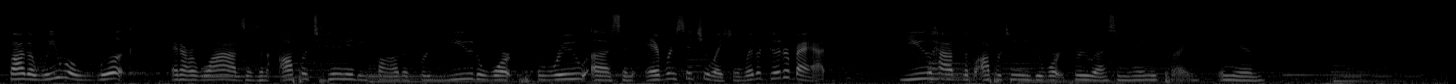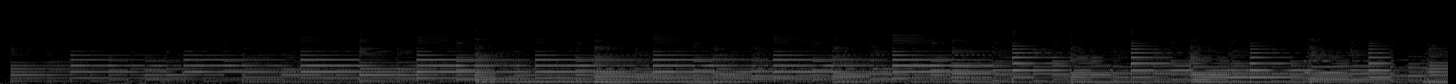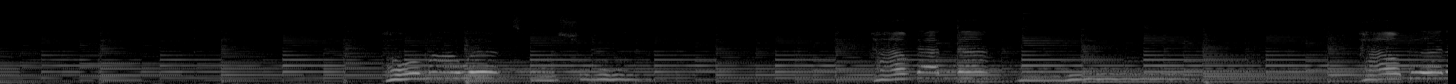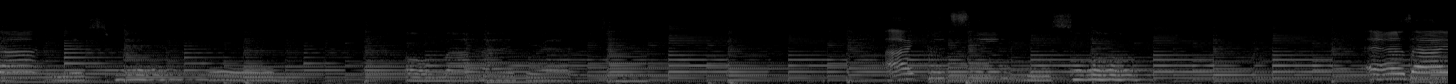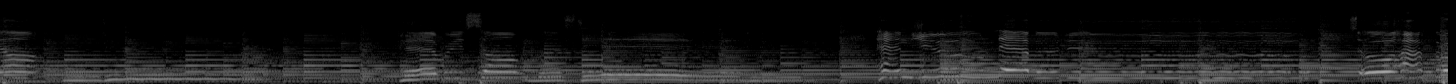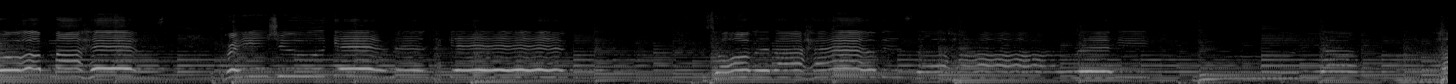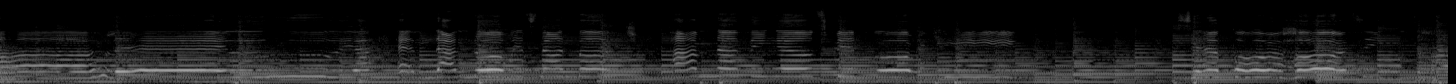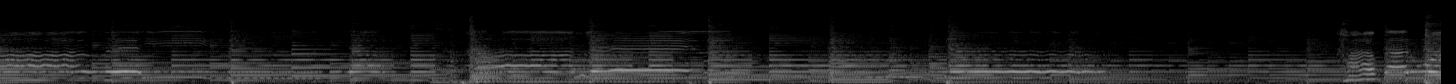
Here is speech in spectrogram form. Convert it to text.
Father, we will look at our lives as an opportunity, Father, for you to work through us in every situation, whether good or bad. You have the opportunity to work through us. In your name we pray. Amen. I've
